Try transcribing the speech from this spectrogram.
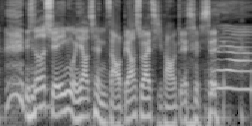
你说学英文要趁早，不要输在起跑点，是不是？对啊，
